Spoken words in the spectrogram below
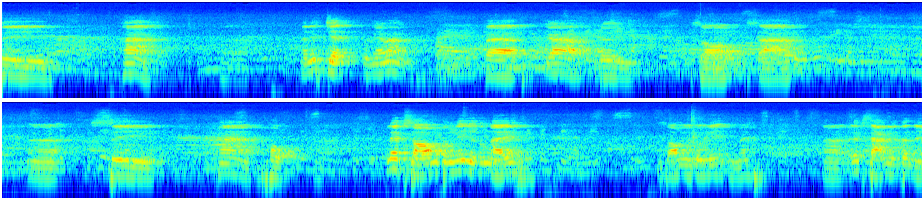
สี่ห้าอันนี้เจ็ดเป็นไงบ้างแปดเก้าหนึ่งสองสามอ่าสี่ห้าหกเลขสองตรงนี้อยู่ตรงไหนสองอยู่ตรงนี้เห็นไหมอ่าเลขสามอยู่ตรงไหน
